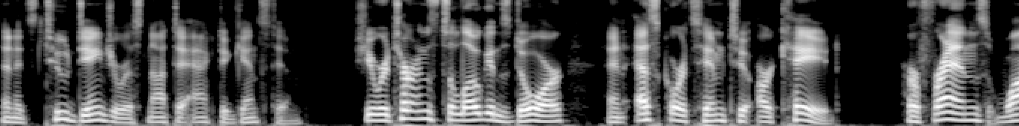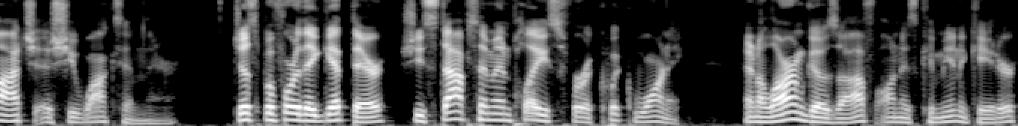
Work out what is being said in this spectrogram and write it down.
then it's too dangerous not to act against him. She returns to Logan's door and escorts him to Arcade. Her friends watch as she walks him there. Just before they get there, she stops him in place for a quick warning. An alarm goes off on his communicator,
